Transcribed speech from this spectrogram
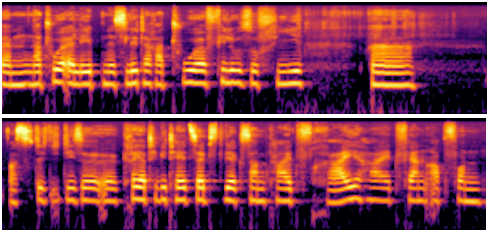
Ähm, Naturerlebnis, Literatur, Philosophie. Äh, was die, diese äh, Kreativität, Selbstwirksamkeit, Freiheit, fernab von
